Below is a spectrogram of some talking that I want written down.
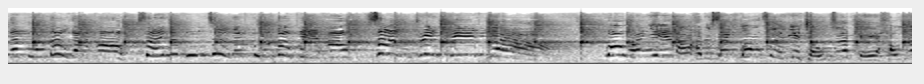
能不到安好，三公子能不到背好，三军亲呀！我问你，那号的三公子，你就知背后有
